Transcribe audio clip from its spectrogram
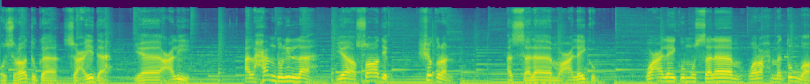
أسرتك سعيدة يا علي. الحمد لله يا صادق شكرا. السلام عليكم. وعليكم السلام ورحمة الله.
